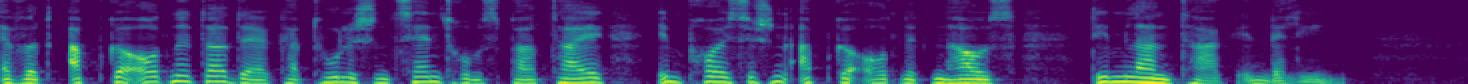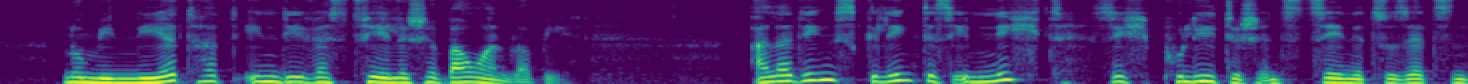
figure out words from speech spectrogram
er wird Abgeordneter der katholischen Zentrumspartei im preußischen Abgeordnetenhaus, dem Landtag in Berlin. Nominiert hat ihn die Westfälische Bauernlobby. Allerdings gelingt es ihm nicht, sich politisch in Szene zu setzen.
